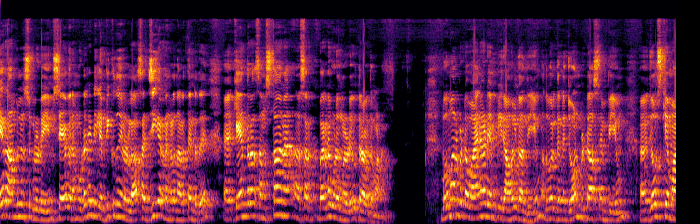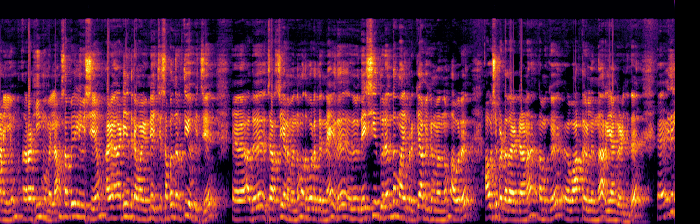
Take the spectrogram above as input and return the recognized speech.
എയർ ആംബുലൻസുകളുടെയും സേവനം ഉടനടി ലഭിക്കുന്നതിനുള്ള സജ്ജീകരണങ്ങൾ നടത്തേണ്ടത് കേന്ദ്ര സംസ്ഥാന ഭരണകൂടങ്ങളുടെ ഉത്തരവാദിത്തമാണ്. ബഹുമാനപ്പെട്ട വയനാട് എം പി രാഹുൽ ഗാന്ധിയും അതുപോലെ തന്നെ ജോൺ ബ്രിട്ടാസ് എം പിയും ജോസ് കെ മാണിയും റഹീമുമെല്ലാം സഭയിൽ ഈ വിഷയം അടിയന്തരമായി ഉന്നയിച്ച് സഭ നിർത്തിവെപ്പിച്ച് അത് ചർച്ച ചെയ്യണമെന്നും അതുപോലെ തന്നെ ഇത് ദേശീയ ദുരന്തമായി പ്രഖ്യാപിക്കണമെന്നും അവർ ആവശ്യപ്പെട്ടതായിട്ടാണ് നമുക്ക് വാർത്തകളിൽ നിന്ന് അറിയാൻ കഴിഞ്ഞത്. ഇതിൽ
